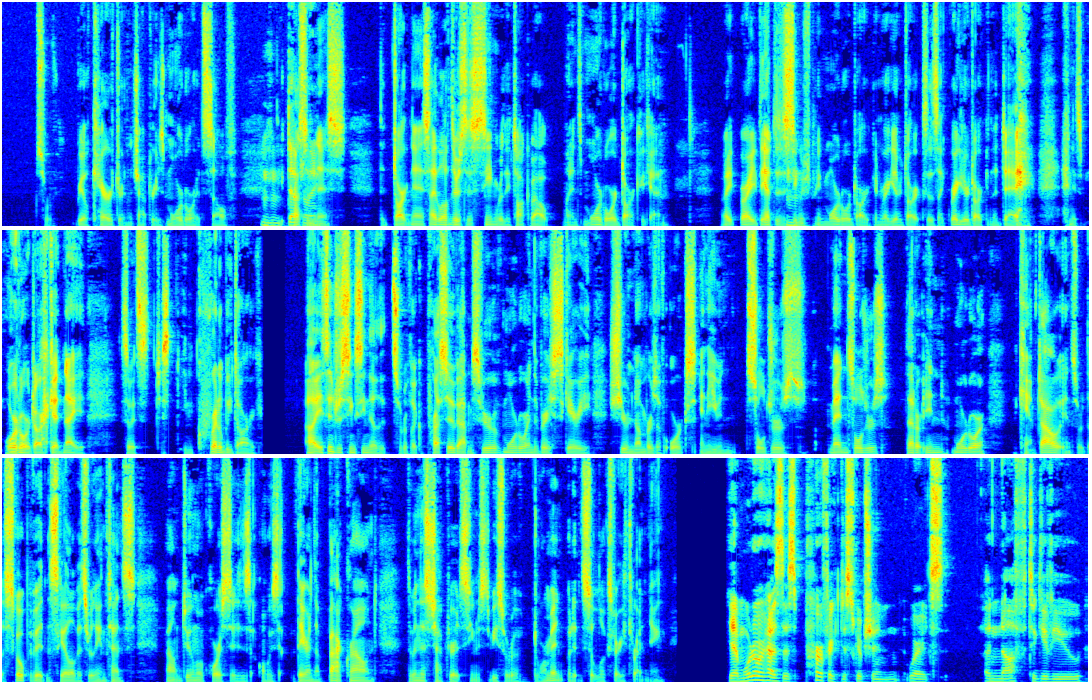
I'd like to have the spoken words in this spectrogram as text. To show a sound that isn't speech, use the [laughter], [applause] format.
sort of real character in the chapter is Mordor itself. the definitely. oppressiveness, the darkness. I love there's this scene where they talk about when it's Mordor dark again. Right, right. They have to distinguish between Mordor dark and regular dark. So it's like regular dark in the day, [laughs] and it's Mordor dark at night. So it's just incredibly dark. Uh, it's interesting seeing the sort of like oppressive atmosphere of Mordor and the very scary sheer numbers of orcs and even soldiers, men soldiers that are in Mordor, camped out, and sort of the scope of it and the scale of it's really intense. Mount Doom, of course, is always there in the background, though in this chapter it seems to be sort of dormant, but it still looks very threatening. Yeah, Mordor has this perfect description where it's enough to give you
